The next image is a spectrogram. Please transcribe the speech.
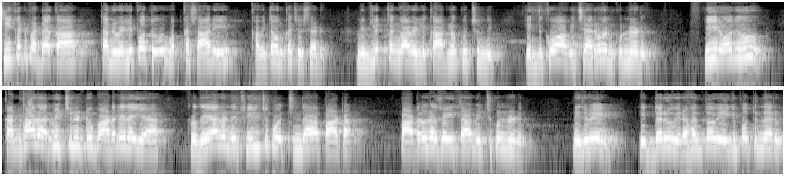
చీకటి పడ్డాక తను వెళ్ళిపోతూ ఒక్కసారి కవిత వంక చూశాడు. నిర్లిప్తంగా వెళ్ళి కారులో కూర్చుంది. ఎందుకో ఆ విచారం అనుకున్నాడు. ఈరోజు కంఠాలు అరివిచ్చినట్టు పాడలేదయ్యా. హృదయాలను చీల్చుకు వచ్చిందా పాట. పాటల రచయిత మెచ్చుకున్నాడు. నిజమే ఇద్దరూ విరహంతో వేగిపోతున్నారు.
